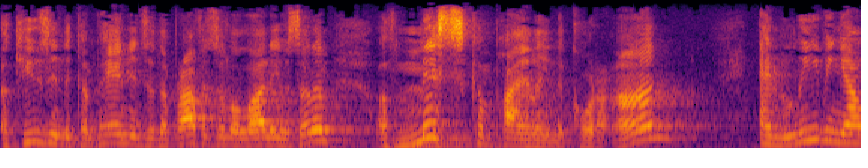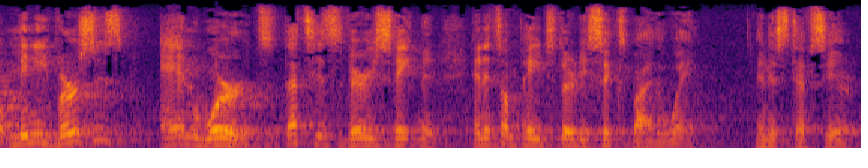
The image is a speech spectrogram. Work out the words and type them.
accusing the companions of the Prophet ﷺ of miscompiling the Quran and leaving out many verses and words. That's his very statement. And it's on page 36, by the way, in his tafsir.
